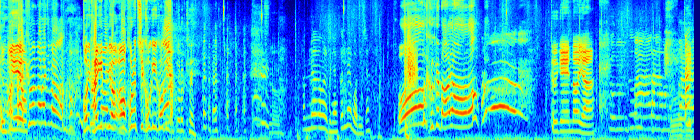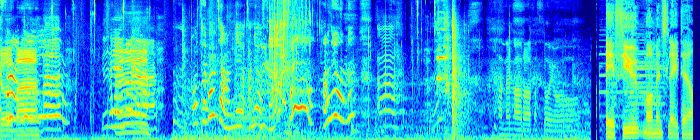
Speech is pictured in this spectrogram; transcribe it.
거기에요. 그런 말 하지 마. 거기 갈기 비벼. 어 그렇지 거기 거기 그렇게. 한 명을 그냥 끝내버리자. 어 그게 나야. 그게 너야. 둠바 두비두바. 그게 너야. 어, 두 번째 아니, 아니었어요? 어, 아니었나? 하늘 날아갔어요. A few moments later.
